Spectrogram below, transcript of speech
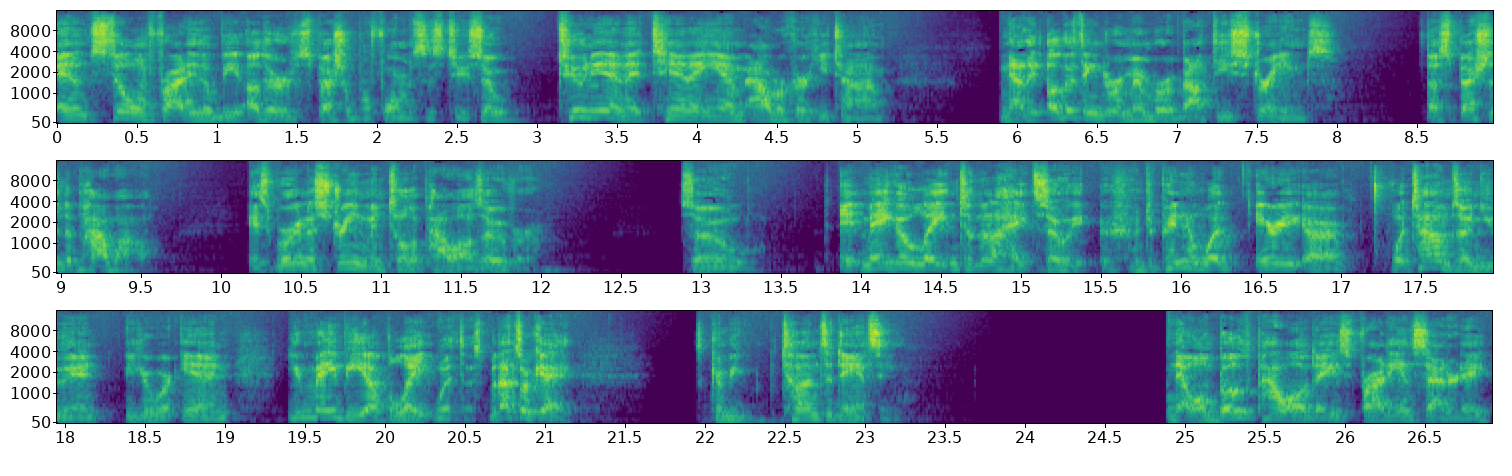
And still on Friday, there'll be other special performances too. So tune in at 10 a.m. Albuquerque time. Now, the other thing to remember about these streams, especially the powwow, is we're going to stream until the powwow's over. So it may go late into the night. So depending on what area, uh, what time zone you in, you are in, you may be up late with us, but that's okay. It's going to be tons of dancing. Now, on both powwow days, Friday and Saturday,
